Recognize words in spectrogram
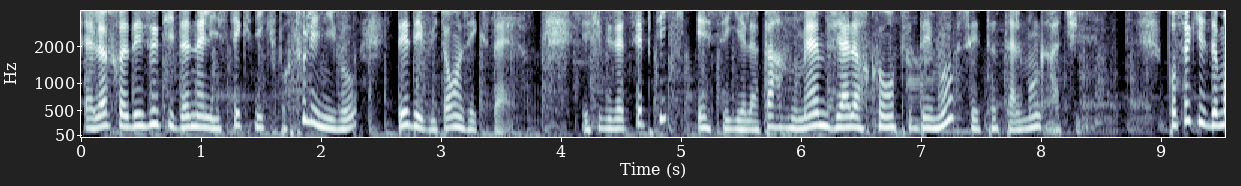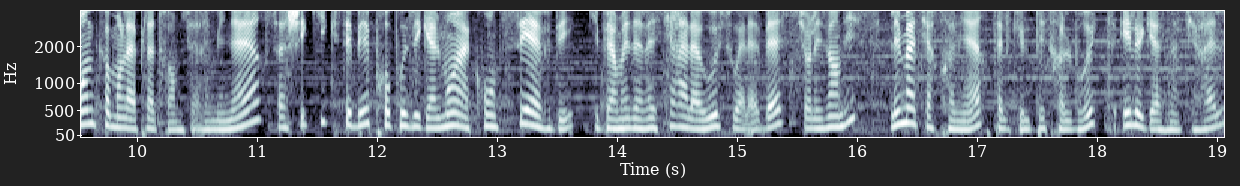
Elle offre des outils d'analyse technique pour tous les niveaux, des débutants aux experts. Et si vous êtes sceptique, essayez-la par vous-même via leur compte démo, c'est totalement gratuit. Pour ceux qui se demandent comment la plateforme se rémunère, sachez qu'XTB propose également un compte CFD qui permet d'investir à la hausse ou à la baisse sur les indices, les matières premières telles que le pétrole brut et le gaz naturel,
